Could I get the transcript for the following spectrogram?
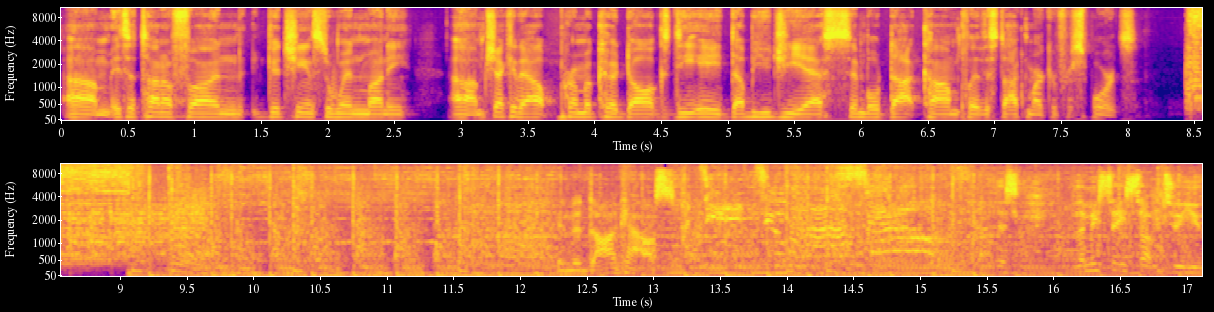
Um, it's a ton of fun. Good chance to win money. Um, check it out. Promo code dogs, D A W G S, simbull.com. Play the stock market for sports. In the doghouse. Listen, let me say something to you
